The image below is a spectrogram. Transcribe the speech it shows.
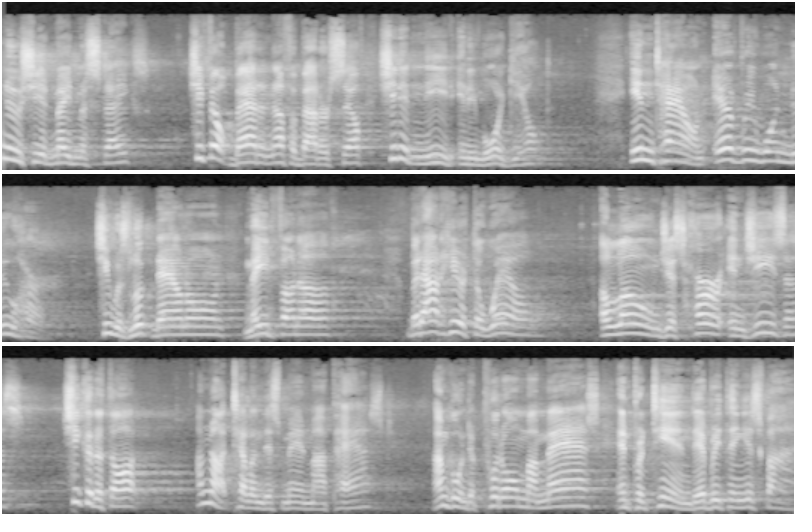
knew she had made mistakes. She felt bad enough about herself. She didn't need any more guilt. In town, everyone knew her. She was looked down on, made fun of. But out here at the well, alone, just her and Jesus, she could have thought, I'm not telling this man my past. I'm going to put on my mask and pretend everything is fine.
